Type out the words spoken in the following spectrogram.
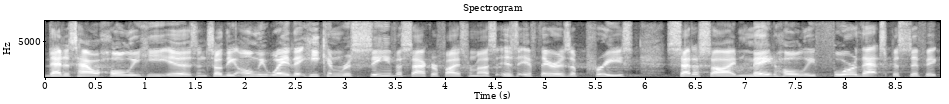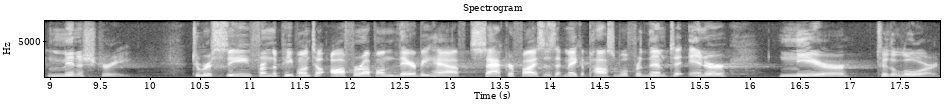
That is how holy he is. And so the only way that he can receive a sacrifice from us is if there is a priest set aside, made holy for that specific ministry to receive from the people and to offer up on their behalf sacrifices that make it possible for them to enter near to the Lord.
